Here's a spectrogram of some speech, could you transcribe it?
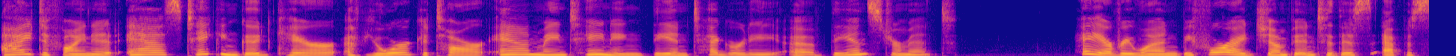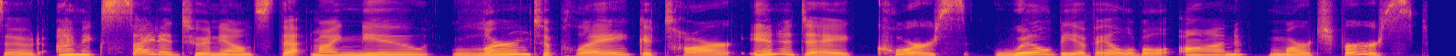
I define it as taking good care of your guitar and maintaining the integrity of the instrument. Hey everyone, before I jump into this episode, I'm excited to announce that my new Learn to Play Guitar in a Day course will be available on March 1st.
